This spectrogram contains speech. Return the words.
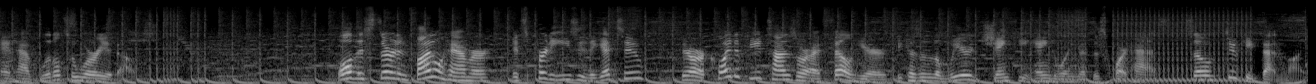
and have little to worry about. While this third and final hammer, it's pretty easy to get to, there are quite a few times where I fell here because of the weird janky angling that this part has, so do keep that in mind.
